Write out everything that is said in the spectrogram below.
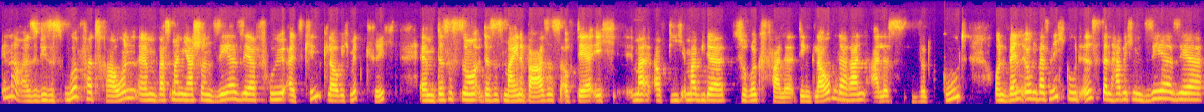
Genau, also dieses Urvertrauen, ähm, was man ja schon sehr, sehr früh als Kind, glaube ich, mitkriegt, ähm, das ist so, das ist meine Basis, auf der ich immer, auf die ich immer wieder zurückfalle. Den Glauben daran, alles wird gut. Und wenn irgendwas nicht gut ist, dann habe ich ein sehr, sehr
